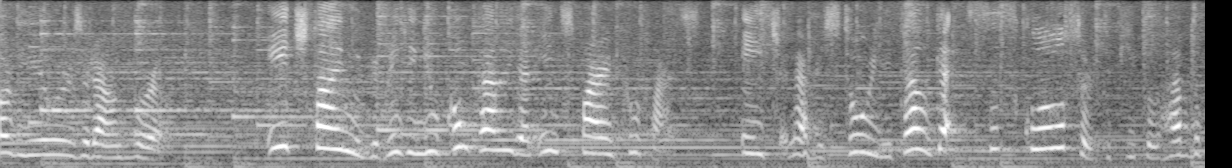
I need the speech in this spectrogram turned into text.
our viewers around the world. Each time we'll be bringing you compelling and inspiring profiles. Each and every story we tell gets us closer to people who have the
